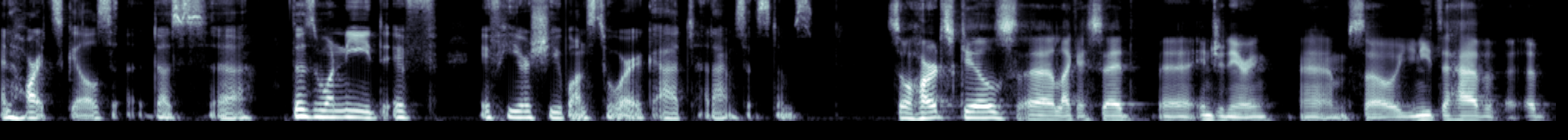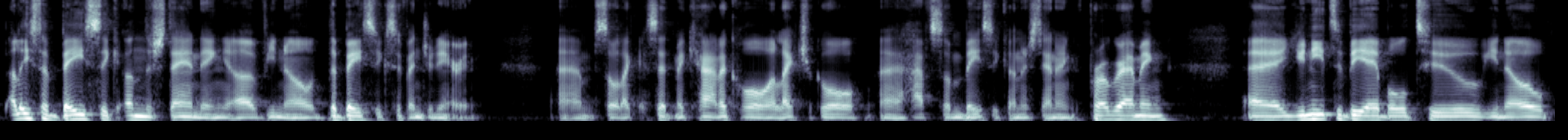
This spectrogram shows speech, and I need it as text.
and hard skills does uh, does one need if if he or she wants to work at, at IM Systems? So hard skills, uh, like I said, uh, engineering. Um, so you need to have a, a, at least a basic understanding of you know the basics of engineering. Um, so like I said, mechanical, electrical, uh, have some basic understanding of programming. Uh, you need to be able to you know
